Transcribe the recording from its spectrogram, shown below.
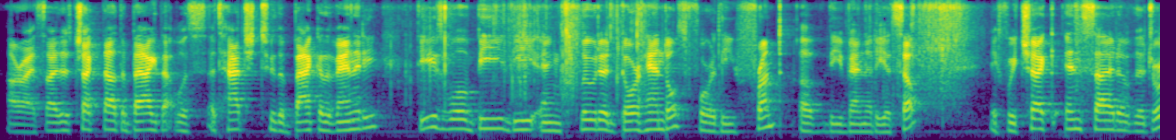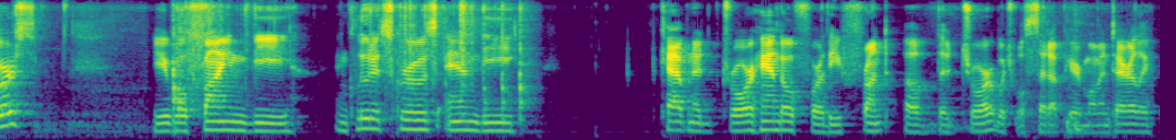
All right, so I just checked out the bag that was attached to the back of the vanity. These will be the included door handles for the front of the vanity itself. If we check inside of the drawers, you will find the included screws and the cabinet drawer handle for the front of the drawer, which we'll set up here momentarily.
